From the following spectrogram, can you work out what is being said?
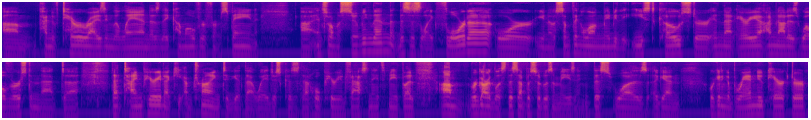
um, kind of terrorizing the land as they come over from Spain. Uh, and so I'm assuming then that this is like Florida or you know something along maybe the East Coast or in that area. I'm not as well versed in that uh, that time period. I keep, I'm trying to get that way just because that whole period fascinates me. But um, regardless, this episode was amazing. This was again, we're getting a brand new character.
